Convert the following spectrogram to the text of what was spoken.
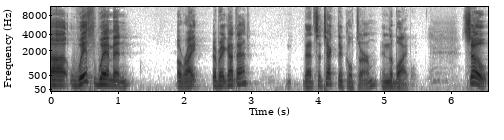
uh, with women. All right, everybody got that? That's a technical term in the Bible. So,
